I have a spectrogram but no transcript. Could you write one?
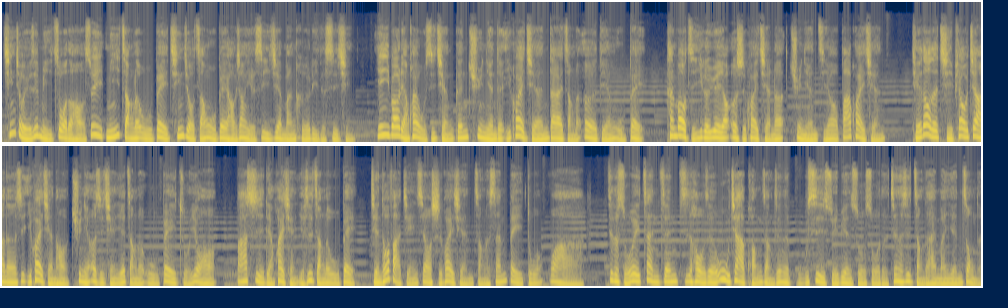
清酒也是米做的哈，所以米涨了五倍，清酒涨五倍，好像也是一件蛮合理的事情。烟一包两块五十钱，跟去年的一块钱大概涨了二点五倍。看报纸一个月要二十块钱了，去年只要八块钱。铁道的起票价呢是一块钱哈，去年二十钱也涨了五倍左右哈。巴士两块钱也是涨了五倍。剪头发剪一次要十块钱，涨了三倍多哇！这个所谓战争之后这个物价狂涨，真的不是随便说说的，真的是涨得还蛮严重的。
